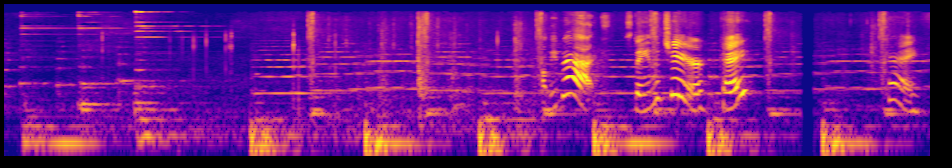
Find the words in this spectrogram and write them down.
I'll be back. Stay in the chair, okay? Okay.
